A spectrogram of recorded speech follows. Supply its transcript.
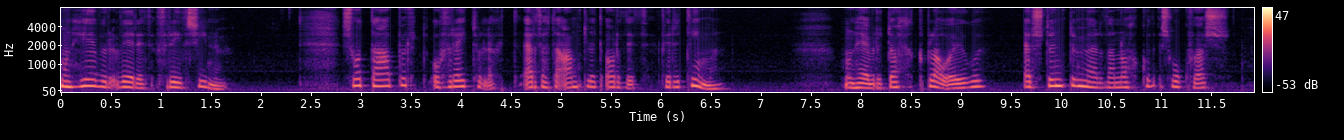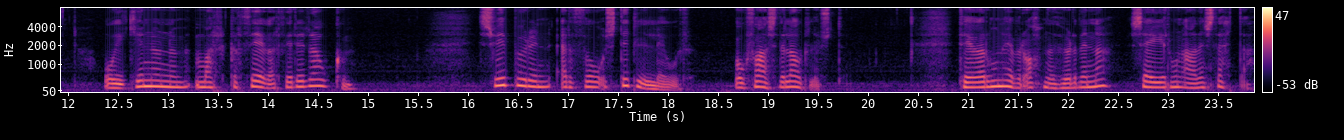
hún hefur verið fríð sínum. Svo daburt og þreytulegt er þetta andlet orðið fyrir tíman. Hún hefur dökkblá augu, er stundum verða nokkuð svo hvers og í kinnunum markar þegar fyrir rákum. Svipurinn er þó stillilegur og fasið látlust. Þegar hún hefur opnað hurðina segir hún aðeins þetta.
